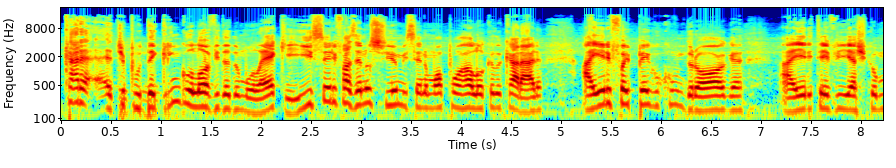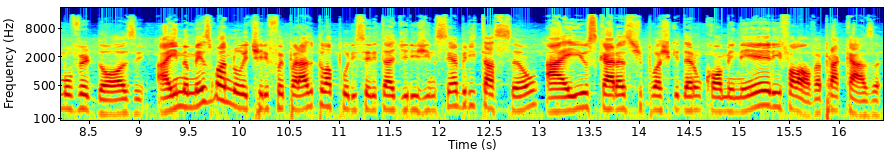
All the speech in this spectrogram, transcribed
Cara, é tipo, degringolou a vida do moleque. E isso ele fazendo os filmes, sendo uma porra louca do caralho. Aí ele foi pego com droga. Aí ele teve, acho que uma overdose. Aí na mesma noite ele foi parado pela polícia, ele tá dirigindo sem habilitação. Aí os caras, tipo, acho que deram come nele e falaram, ó, vai pra casa.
